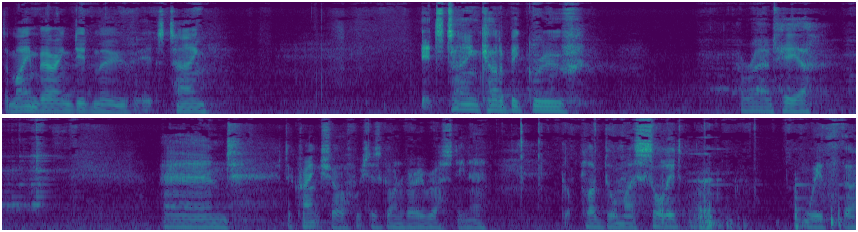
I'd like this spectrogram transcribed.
the main bearing did move. Its tang, its tang cut a big groove around here. And the crankshaft which has gone very rusty now got plugged almost solid with uh,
